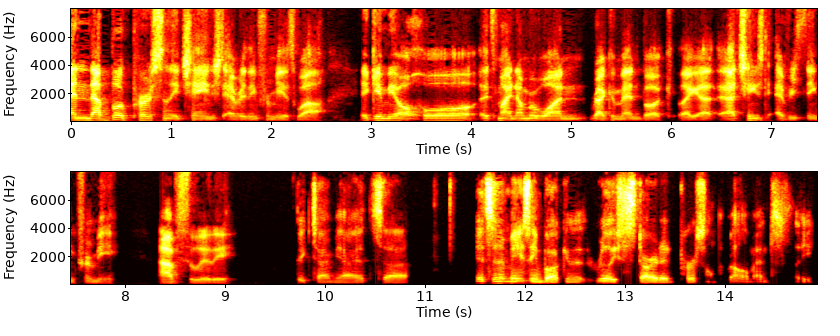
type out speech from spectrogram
and that book personally changed everything for me as well. It gave me a whole it's my number one recommend book. Like uh, that changed everything for me absolutely. Big time. Yeah it's uh it's an amazing book and it really started personal development. Like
